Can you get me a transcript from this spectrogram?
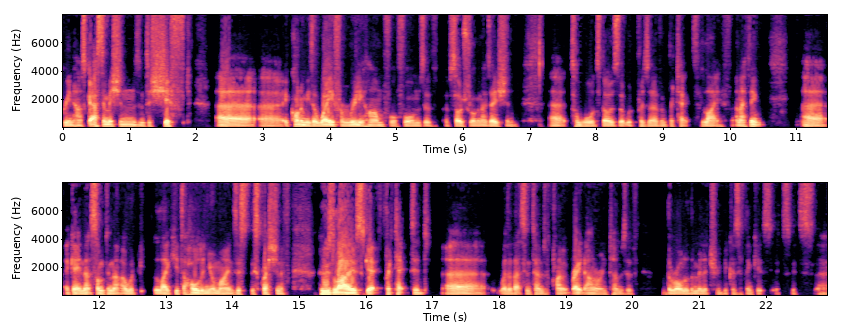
greenhouse gas emissions and to shift uh, uh, economies away from really harmful forms of, of social organization towards those that would preserve and protect life. And I think, again, that's something that I would like you to hold in your minds, this, this question of whose lives get protected, uh, whether that's in terms of climate breakdown or in terms of the role of the military, because I think it's, it's, it's uh,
